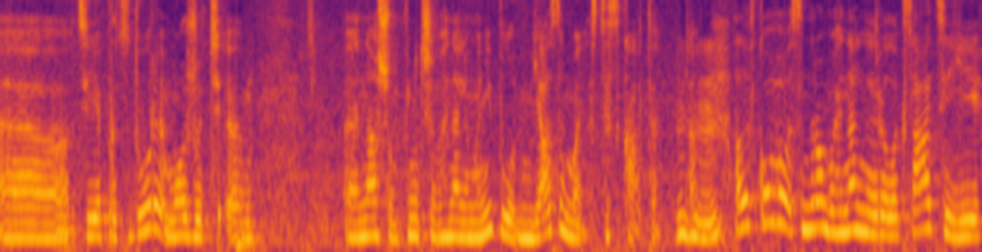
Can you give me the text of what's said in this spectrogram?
е, цієї процедури, можуть. Е, е, Нашу внутрішньовагінальну маніпулу м'язами стискати. Так? Але в кого синдром вагінальної релаксації,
